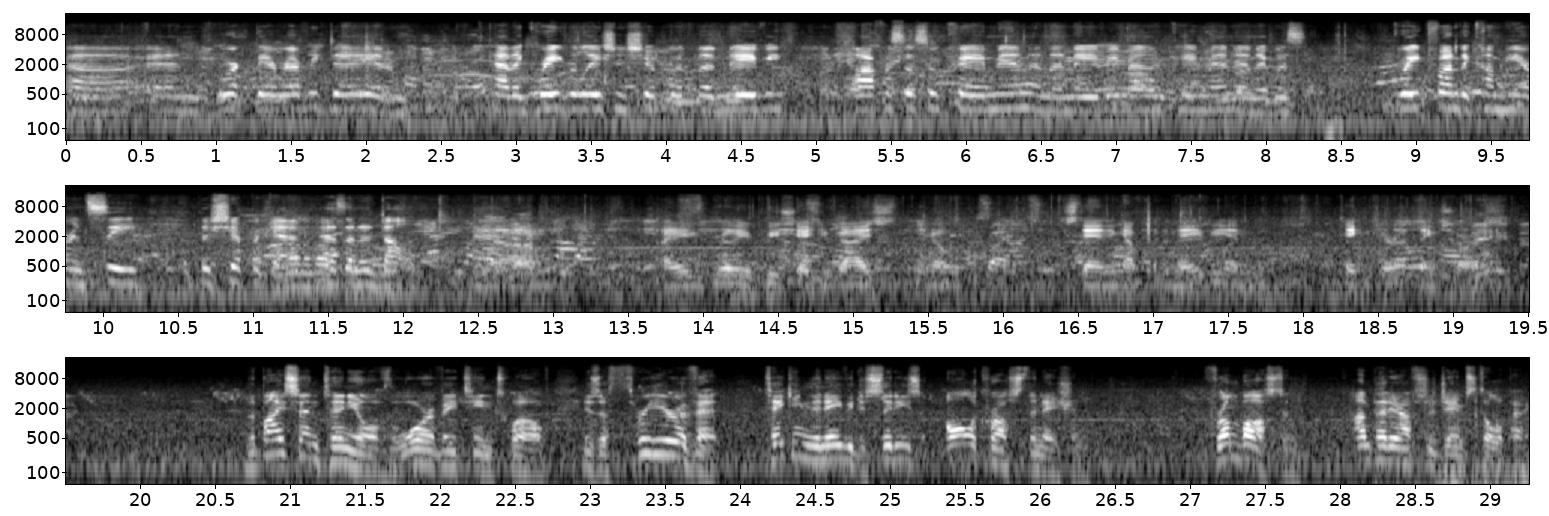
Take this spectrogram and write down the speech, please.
uh, and worked there every day and had a great relationship with the Navy officers who came in and the Navy men who came in, and it was great fun to come here and see the ship again as an adult. Um, I really appreciate you guys, you know, standing up for the Navy and taking care of things for us. The bicentennial of the War of 1812 is a three-year event taking the Navy to cities all across the nation. From Boston, I'm Petty Officer James Stolopek.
